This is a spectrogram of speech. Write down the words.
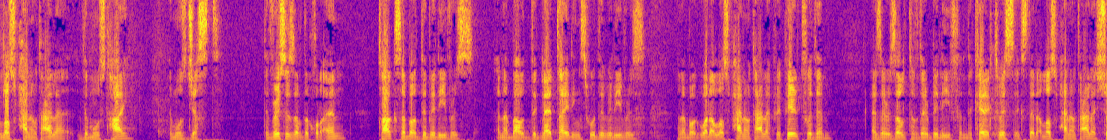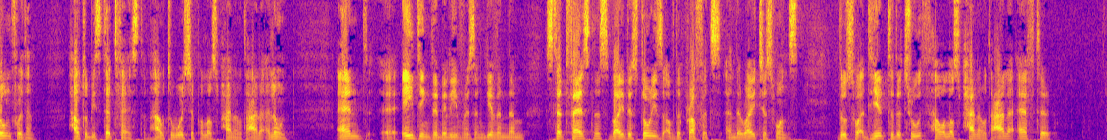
Allah subhanahu wa ta'ala, the most high, the most just. The verses of the Quran talks about the believers and about the glad tidings for the believers and about what Allah subhanahu wa ta'ala prepared for them as a result of their belief and the characteristics that Allah subhanahu wa ta'ala shown for them. How to be steadfast and how to worship Allah subhanahu wa ta'ala alone. And uh, aiding the believers and giving them steadfastness by the stories of the prophets and the righteous ones. Those who adhere to the truth, how Allah subhanahu wa ta'ala, after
